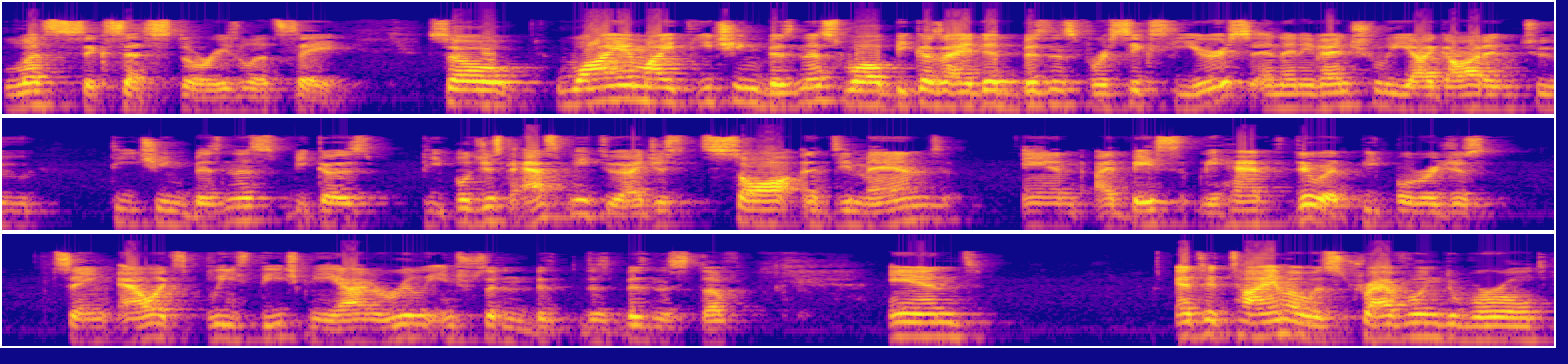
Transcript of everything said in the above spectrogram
less success stories, let's say. So why am I teaching business? Well, because I did business for six years and then eventually I got into teaching business because people just asked me to. I just saw a demand and I basically had to do it. People were just saying, Alex, please teach me. I'm really interested in bu- this business stuff. And at the time, I was traveling the world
